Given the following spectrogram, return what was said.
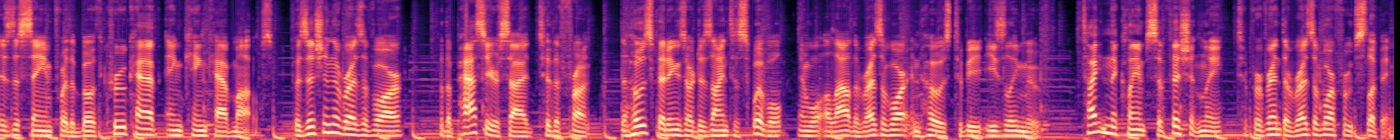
is the same for the both crew cab and king cab models. Position the reservoir for the passenger side to the front. The hose fittings are designed to swivel and will allow the reservoir and hose to be easily moved. Tighten the clamps sufficiently to prevent the reservoir from slipping,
